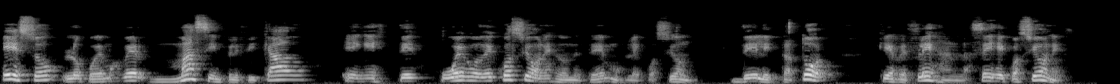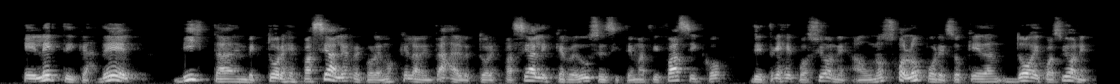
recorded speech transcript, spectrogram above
Eso lo podemos ver más simplificado en este juego de ecuaciones donde tenemos la ecuación del estator que reflejan las seis ecuaciones eléctricas de él vista en vectores espaciales. Recordemos que la ventaja del vector espacial es que reduce el sistema trifásico de tres ecuaciones a uno solo, por eso quedan dos ecuaciones,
